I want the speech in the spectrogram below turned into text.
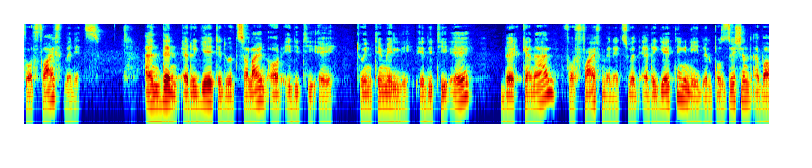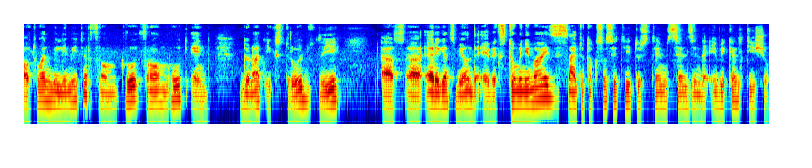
for 5 minutes and then irrigated with saline or EDTA 20 milli EDTA per canal for 5 minutes with irrigating needle positioned about 1 millimeter from root, from root end. Do not extrude the as uh, irrigants beyond the apex to minimize cytotoxicity to stem cells in the apical tissue.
